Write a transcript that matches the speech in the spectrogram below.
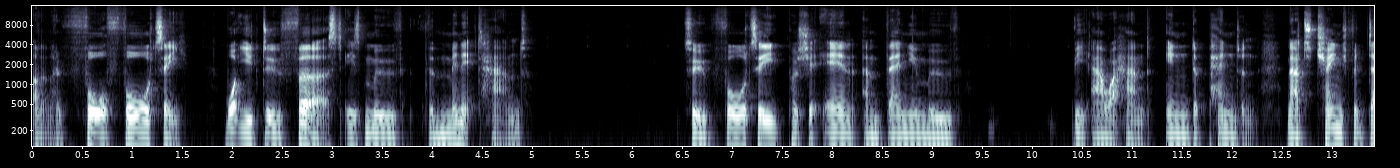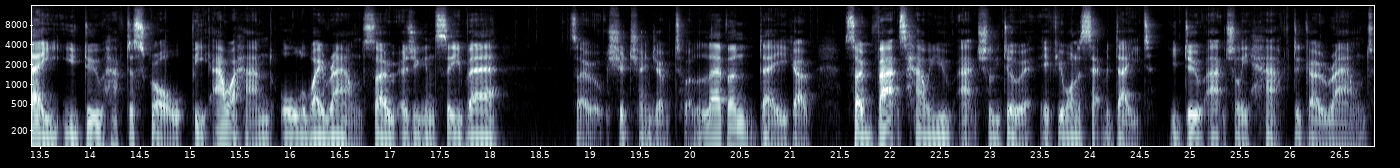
I don't know, 440, what you do first is move the minute hand to 40, push it in, and then you move the hour hand independent. Now to change the date, you do have to scroll the hour hand all the way round. So as you can see there, so it should change over to 11, there you go. So that's how you actually do it. If you want to set the date, you do actually have to go round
